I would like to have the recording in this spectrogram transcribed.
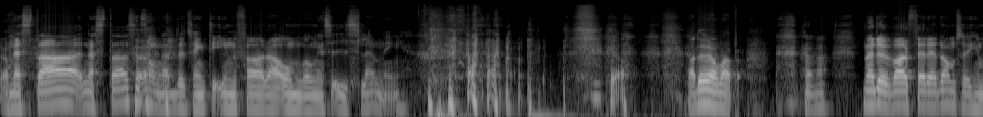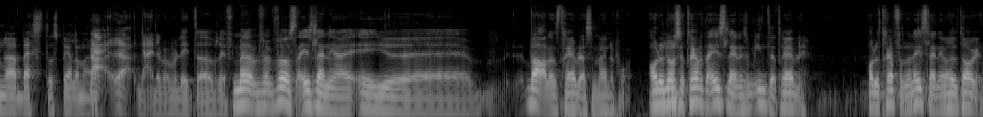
Ja. Nästa, nästa säsong hade du tänkt införa omgångens islänning. ja. Ja, det är jag med på. Men du, varför är de så himla bäst att spela med? Nej, ja, nej det var väl lite överdrivet. Men för första, islänningar är ju eh, världens trevligaste människor. Har du någonsin träffat en islänning som inte är trevlig? Har du träffat en islänning överhuvudtaget?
